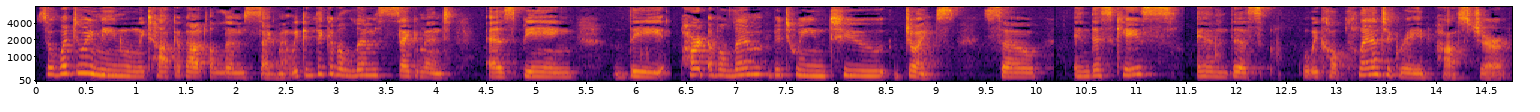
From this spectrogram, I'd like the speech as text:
So, what do we mean when we talk about a limb segment? We can think of a limb segment as being the part of a limb between two joints. So, in this case, in this what we call plantigrade posture,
